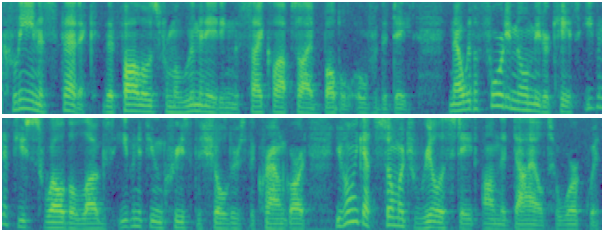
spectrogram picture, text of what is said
clean aesthetic that follows from eliminating the Cyclops Eye bubble over the date. Now with a 40 millimeter case, even if you swell the lugs, even if you increase the shoulders, the crown guard, you've only got so much real estate on the dial to work with.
